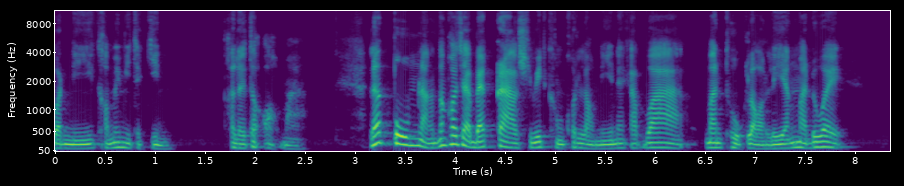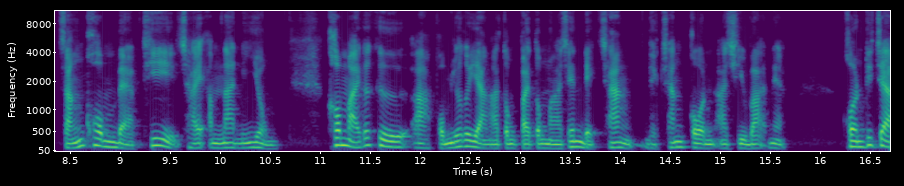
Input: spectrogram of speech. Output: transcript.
วันนี้เขาไม่มีจะกิน เขาเลยต้องออกมา แล้วปูมหลังต้องเข้าใจแบ็กกราวด์ชีวิตของคนเหล่านี้นะครับว่ามันถูกหล่อเลี้ยงมาด้วยสังคมแบบที่ใช้อำนาจนิยมความหมายก็คืออะผมยกตัวอย่างอะตรงไปตรงมาเช่นเด็กช่าง เด็กช่างกลอาชีวะเนี่ยคนที่จะ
